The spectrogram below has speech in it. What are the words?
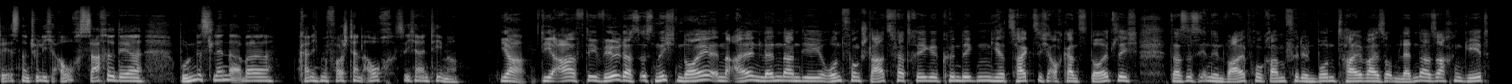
Der ist natürlich auch Sache der Bundesländer, aber kann ich mir vorstellen, auch sicher ein Thema. Ja, die AfD will, das ist nicht neu, in allen Ländern die Rundfunkstaatsverträge kündigen. Hier zeigt sich auch ganz deutlich, dass es in den Wahlprogrammen für den Bund teilweise um Ländersachen geht.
